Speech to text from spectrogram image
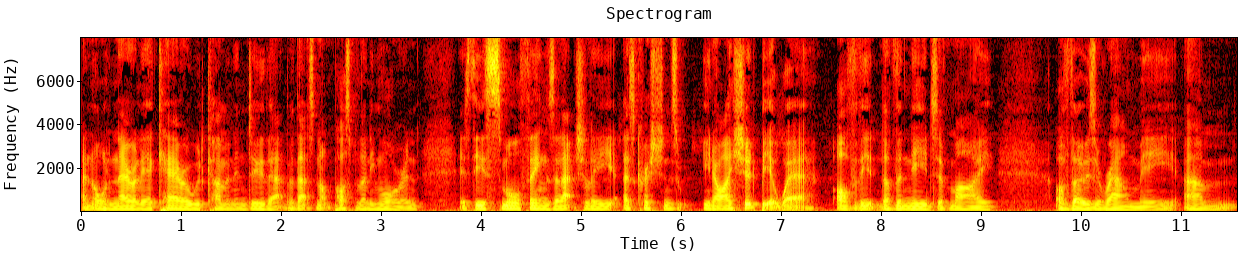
And ordinarily, a carer would come in and do that, but that's not possible anymore. And it's these small things that actually, as Christians, you know, I should be aware of the of the needs of my of those around me. Um,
